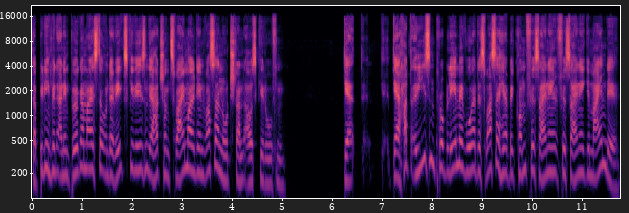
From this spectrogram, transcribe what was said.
Da bin ich mit einem Bürgermeister unterwegs gewesen, der hat schon zweimal den Wassernotstand ausgerufen. Der, der hat Riesenprobleme, wo er das Wasser herbekommt für seine, für seine Gemeinde.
